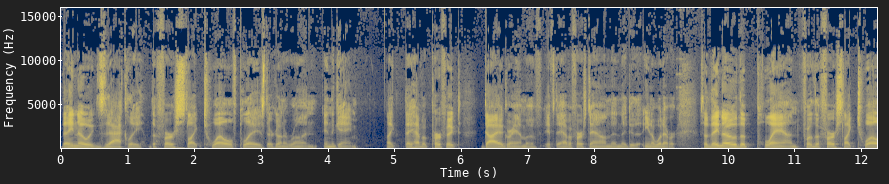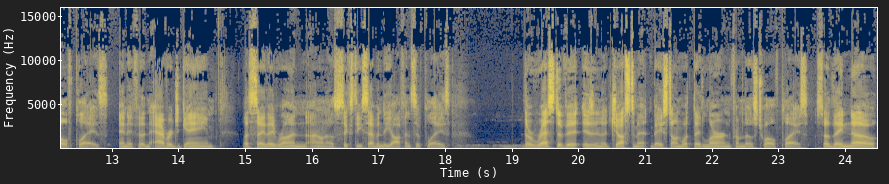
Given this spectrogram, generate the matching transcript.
they know exactly the first like 12 plays they're going to run in the game. Like they have a perfect diagram of if they have a first down, then they do that, you know, whatever. So they know the plan for the first like 12 plays. And if an average game, let's say they run, I don't know, 60, 70 offensive plays, the rest of it is an adjustment based on what they learn from those 12 plays. So they know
